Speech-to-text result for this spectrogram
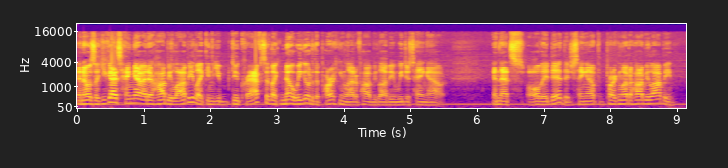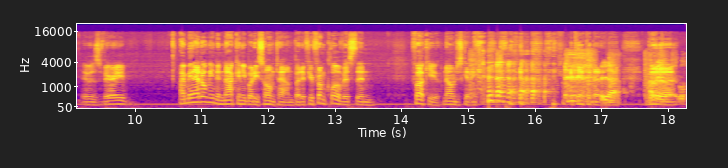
And I was like, "You guys hang out at a Hobby Lobby, like, and you do crafts?" They're like, "No, we go to the parking lot of Hobby Lobby and we just hang out." And that's all they did. They just hang out at the parking lot of Hobby Lobby. It was very. I mean, I don't mean to knock anybody's hometown, but if you're from Clovis, then fuck you. No, I'm just kidding. I can't put that in Yeah. there. I But, mean, uh,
